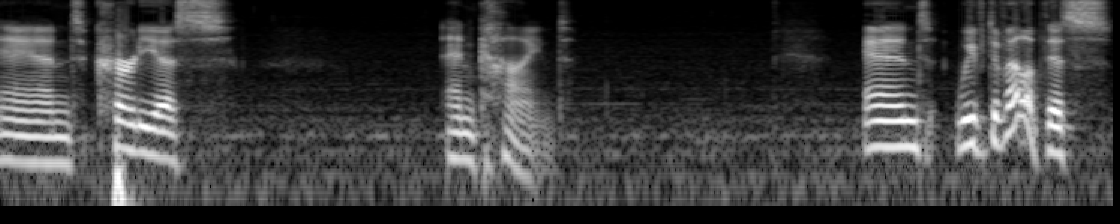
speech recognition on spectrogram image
and courteous and kind. And we've developed this,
